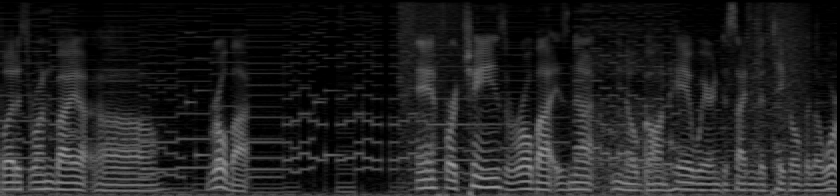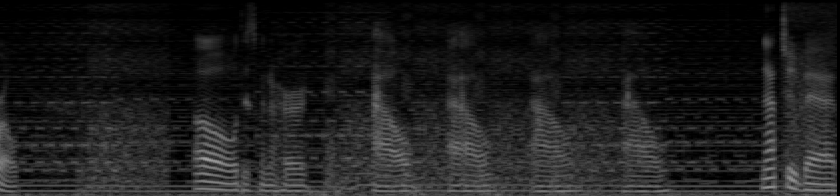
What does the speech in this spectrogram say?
but it's run by a, a robot. And for a change, the robot is not, you know, gone haywire and deciding to take over the world. Oh, this is gonna hurt. Ow, ow, ow, ow. Not too bad.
